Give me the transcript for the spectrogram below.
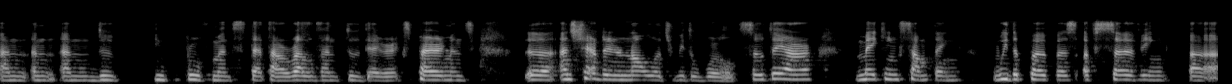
and, and, and do improvements that are relevant to their experiments uh, and share their knowledge with the world. So they are making something with the purpose of serving uh,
